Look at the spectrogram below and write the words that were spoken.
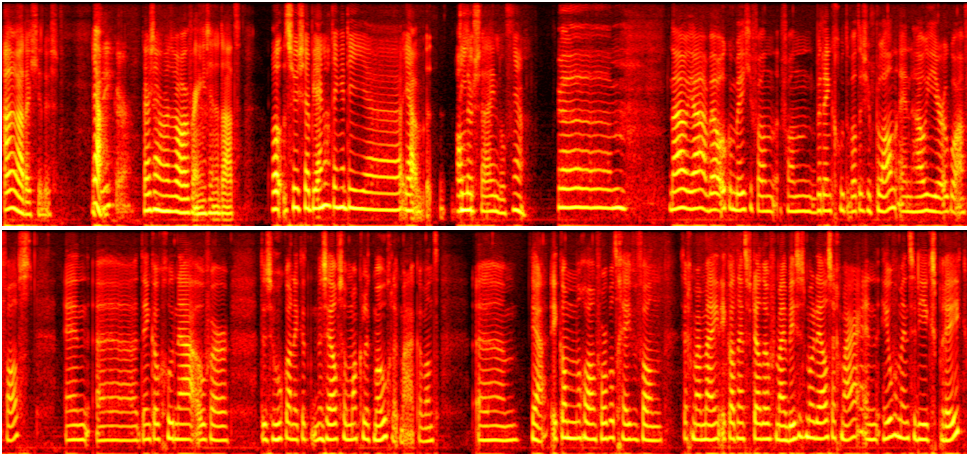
Aanradertje dus. Ja. Zeker. daar zijn we het wel over eens, inderdaad. Wat, Suus, heb jij nog dingen die, eh, ja, die- Anders zijn of... Ja. Ehm, nou ja, wel ook een beetje van, van bedenk goed wat is je plan en hou je hier ook wel aan vast. En eh, denk ook goed na over, dus hoe kan ik het mezelf zo makkelijk mogelijk maken? Want ehm, ja, ik kan nog wel een voorbeeld geven van, zeg maar, mijn, ik had net verteld over mijn businessmodel, zeg maar. En heel veel mensen die ik spreek,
